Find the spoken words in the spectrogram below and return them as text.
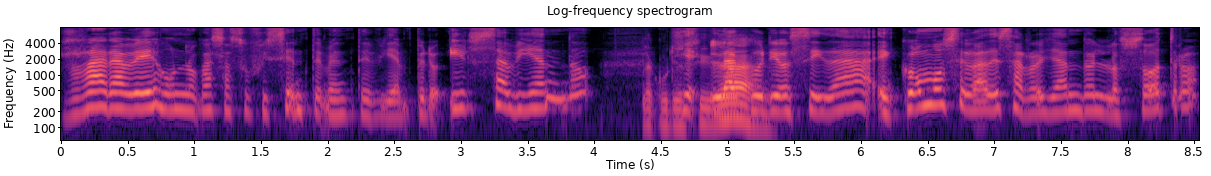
rara vez uno lo pasa suficientemente bien, pero ir sabiendo la curiosidad, la curiosidad. en cómo se va desarrollando en los otros,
